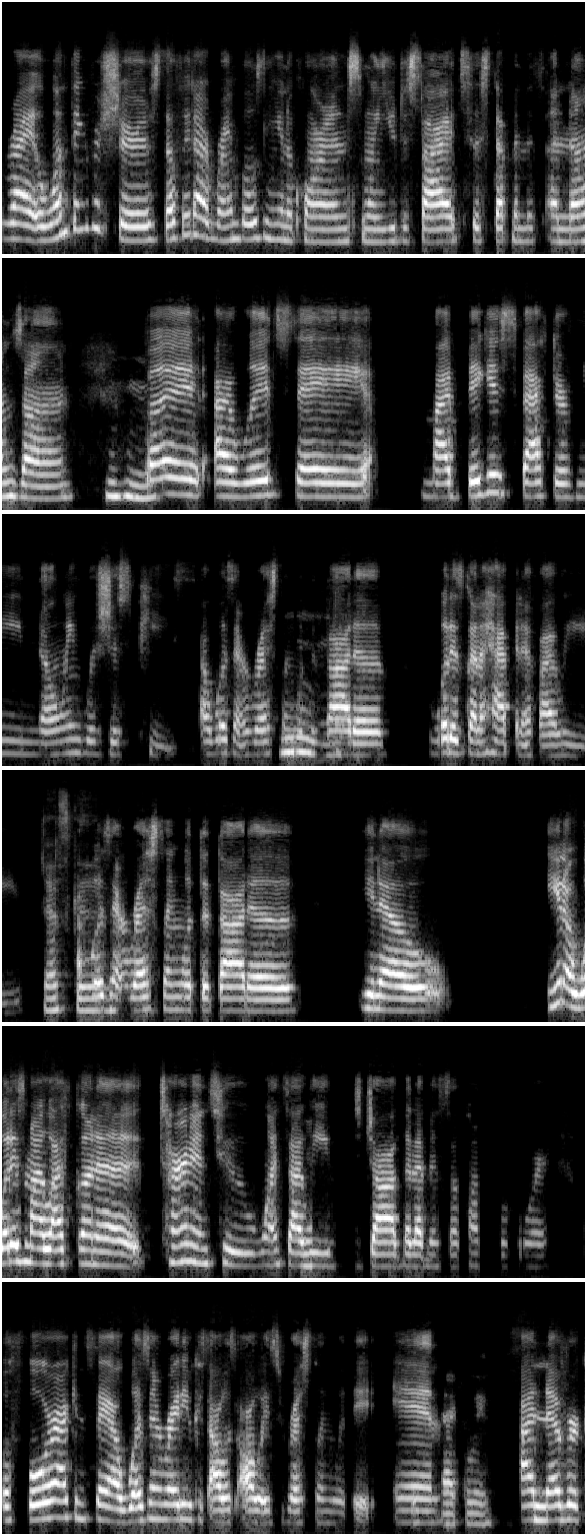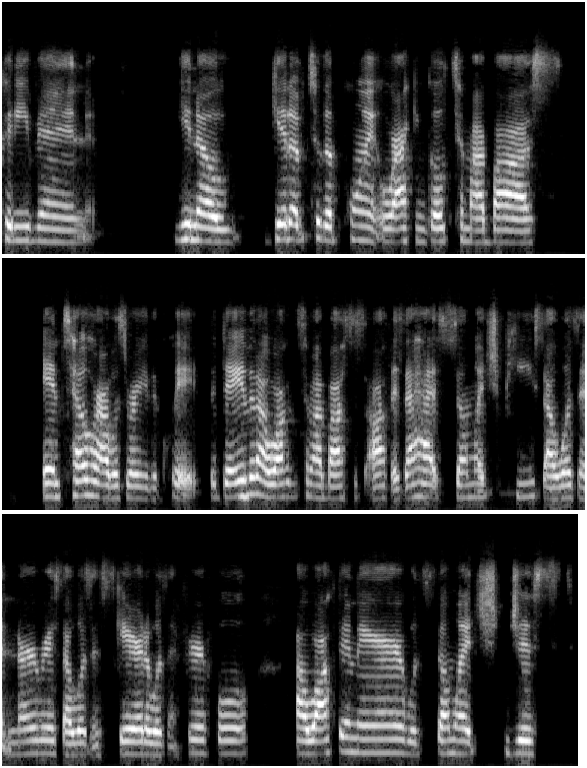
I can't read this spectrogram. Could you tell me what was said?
Right. One thing for sure is definitely that rainbows and unicorns when you decide to step in this unknown zone. Mm-hmm. But I would say my biggest factor of me knowing was just peace. I wasn't wrestling mm-hmm. with the mm. thought of, what is going to happen if I leave. That's good. I wasn't wrestling with the thought of, you know, you know, what is my life going to turn into once I leave this job that I've been so comfortable for? Before I can say I wasn't ready because I was always wrestling with it. And exactly. I never could even, you know, get up to the point where I can go to my boss and tell her I was ready to quit. The day that I walked into my boss's office, I had so much peace. I wasn't nervous. I wasn't scared. I wasn't fearful. I walked in there with so much just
